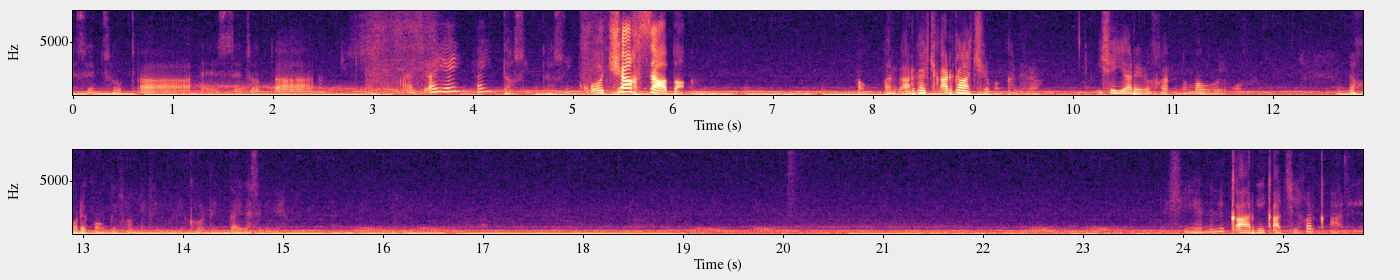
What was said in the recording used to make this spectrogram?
ესე ცოტა ესე ცოტა. აი აი აი დასვი დასვი ოჩახსაბა! აუ არ არ არ გააჩერ რა ისე იარე რომ ხან ნორმალური იყო. მე ხო რეკორდი ფამილი რეკორდი და ისე შენელი კარგი კაცი ხარ კარგი.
